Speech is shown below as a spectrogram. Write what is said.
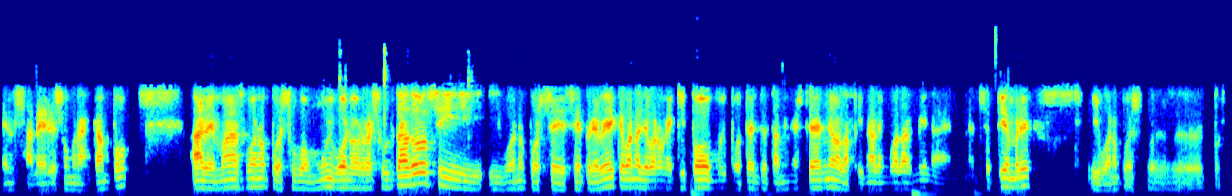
el Saler es un gran campo. Además, bueno, pues hubo muy buenos resultados y, bueno, pues se, prevé que van a llevar un equipo muy potente también este año a la final en Guadalmina en, septiembre. Y bueno, pues, pues, pues,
